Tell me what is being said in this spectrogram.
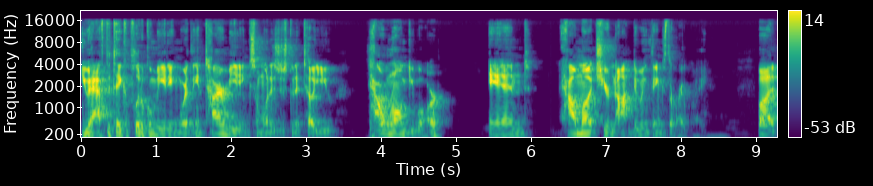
you have to take a political meeting where the entire meeting someone is just going to tell you how wrong you are and how much you're not doing things the right way. But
